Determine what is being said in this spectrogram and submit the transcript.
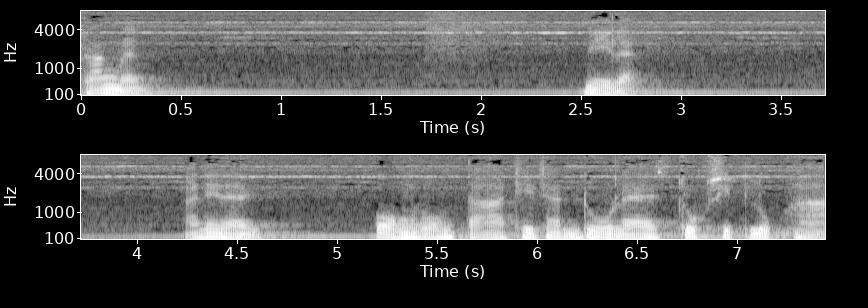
ครั้งหนึ่ง นี่แหละ อันนี้แหละองค์หลวงตาที่ท่านดูแลลูกศิษย์ลูกหา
